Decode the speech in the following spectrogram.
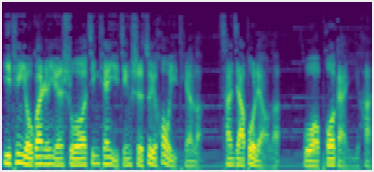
一听有关人员说今天已经是最后一天了，参加不了了，我颇感遗憾。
